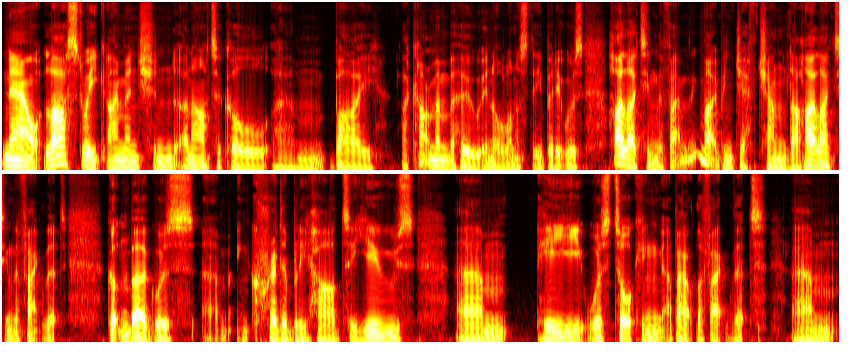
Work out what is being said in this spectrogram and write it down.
Now, last week I mentioned an article um, by I can't remember who, in all honesty, but it was highlighting the fact, it might have been Jeff Chandler, highlighting the fact that Gutenberg was um, incredibly hard to use. Um, he was talking about the fact that um,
